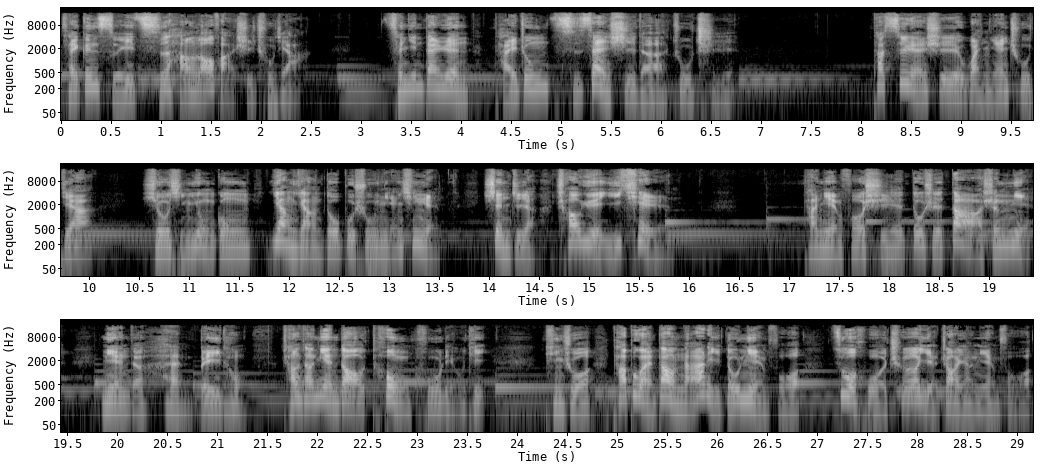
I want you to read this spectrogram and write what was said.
才跟随慈航老法师出家，曾经担任台中慈善寺的住持。他虽然是晚年出家，修行用功样样都不输年轻人，甚至啊超越一切人。他念佛时都是大声念，念得很悲痛，常常念到痛哭流涕。听说他不管到哪里都念佛，坐火车也照样念佛。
